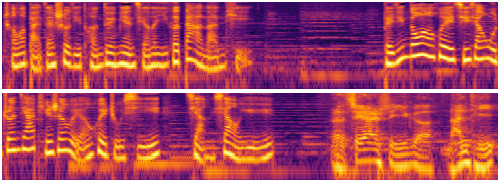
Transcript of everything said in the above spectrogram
成了摆在设计团队面前的一个大难题。北京冬奥会吉祥物专家评审委员会主席蒋孝瑜：呃，虽然是一个难题，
